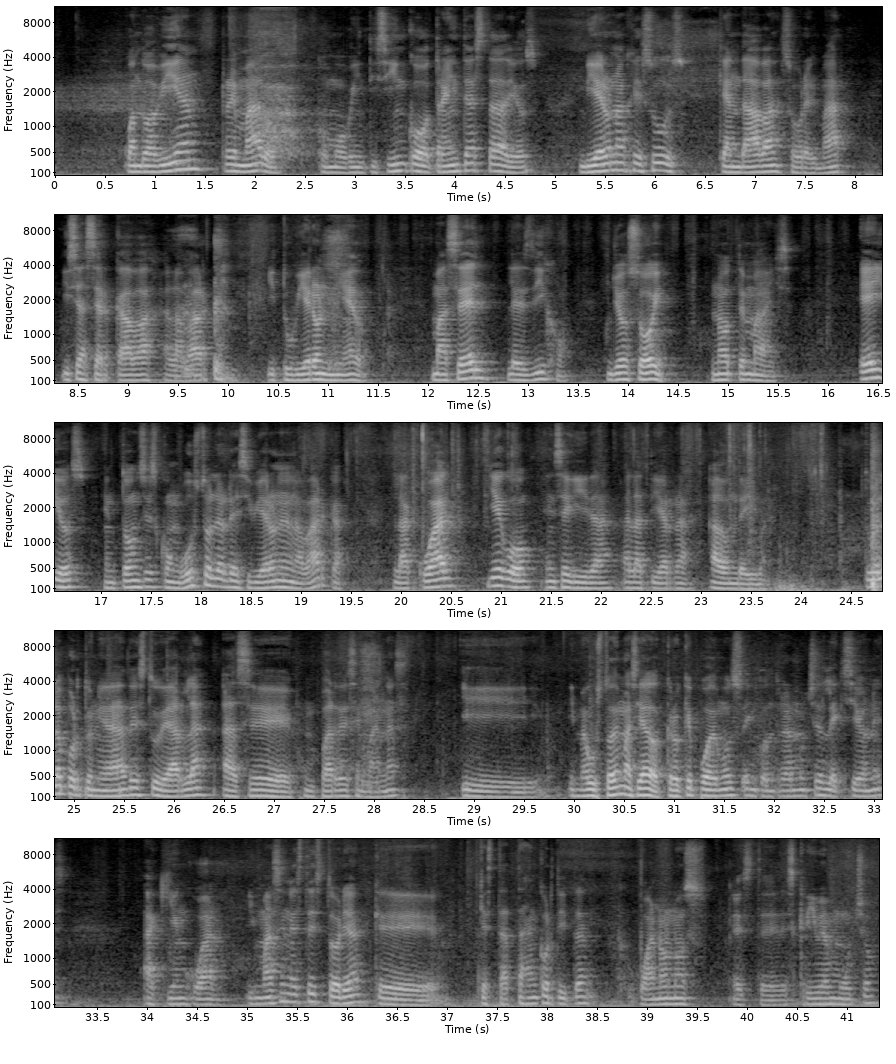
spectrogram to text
Cuando habían remado como veinticinco o treinta estadios, vieron a Jesús que andaba sobre el mar y se acercaba a la barca, y tuvieron miedo. Mas él les dijo, Yo soy, no temáis. Ellos entonces con gusto le recibieron en la barca, la cual llegó enseguida a la tierra a donde iban. Tuve la oportunidad de estudiarla hace un par de semanas y, me gustó demasiado. Creo que podemos encontrar muchas lecciones aquí en Juan. Y más en esta historia que, está tan cortita. Juan no nos este, describe mucho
